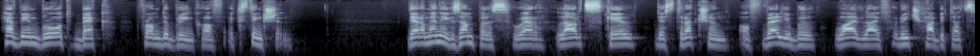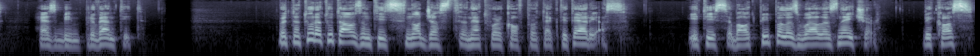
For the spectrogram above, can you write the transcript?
have been brought back from the brink of extinction. There are many examples where large-scale destruction of valuable wildlife-rich habitats has been prevented. But Natura 2000 is not just a network of protected areas. It is about people as well as nature, because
